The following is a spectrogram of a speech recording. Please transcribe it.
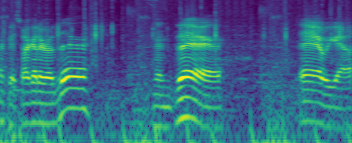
Okay, so I gotta go there, and then there. There we go.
